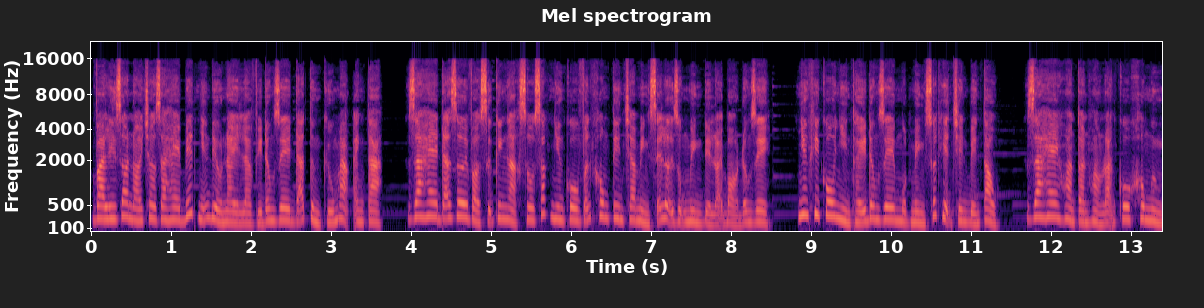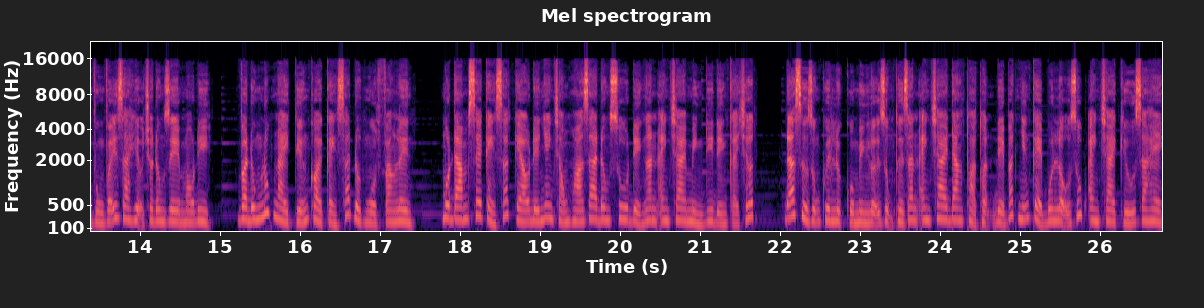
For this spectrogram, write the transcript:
Và lý do nói cho Jahe biết những điều này là vì Đông Dê đã từng cứu mạng anh ta. Jahe đã rơi vào sự kinh ngạc sâu sắc nhưng cô vẫn không tin cha mình sẽ lợi dụng mình để loại bỏ Đông Dê. Nhưng khi cô nhìn thấy Đông Dê một mình xuất hiện trên bến tàu, Jahe hoàn toàn hoảng loạn cô không ngừng vùng vẫy ra hiệu cho Đông Dê mau đi. Và đúng lúc này tiếng còi cảnh sát đột ngột vang lên. Một đám xe cảnh sát kéo đến nhanh chóng hóa ra Đông Su để ngăn anh trai mình đi đến cái chết. Đã sử dụng quyền lực của mình lợi dụng thời gian anh trai đang thỏa thuận để bắt những kẻ buôn lậu giúp anh trai cứu ra he.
